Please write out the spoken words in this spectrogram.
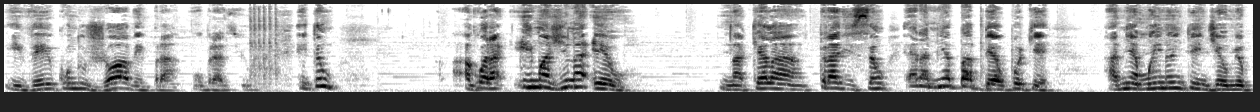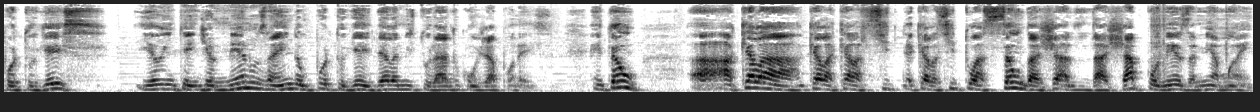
e veio quando jovem para o Brasil. Então, agora, imagina eu, naquela tradição, era a minha Babel, porque a minha mãe não entendia o meu português e eu entendia menos ainda o português dela misturado com o japonês. Então, aquela, aquela, aquela, aquela situação da, da japonesa, minha mãe,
